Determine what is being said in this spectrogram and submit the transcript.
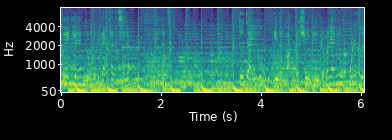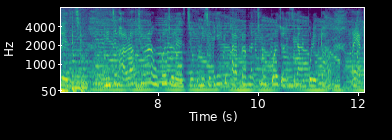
তো এখানে আমি তোমাদেরকে দেখাচ্ছিলাম। এ আকাশের ভিউটা মানে আমি উপরে চলে এসেছি। নিচে ভালো লাগছিল না, উপরে চলে এসেছি। নিচে থেকে একটু খারাপ খারাপ লাগছিল, উপরে চলে এসেছিলাম, উপরে একটু মানে এত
